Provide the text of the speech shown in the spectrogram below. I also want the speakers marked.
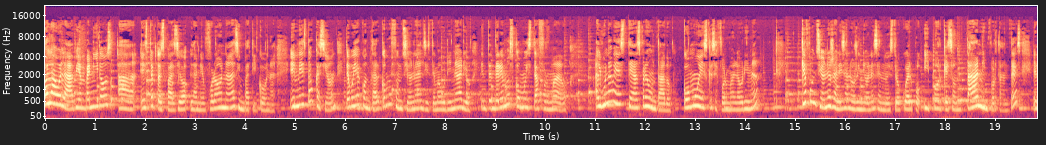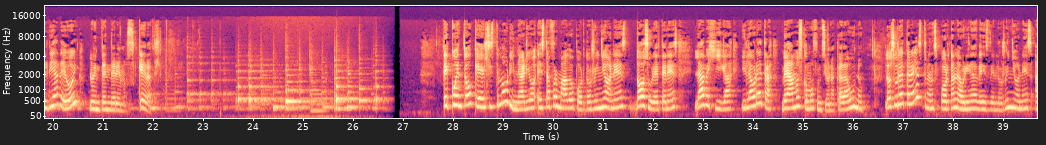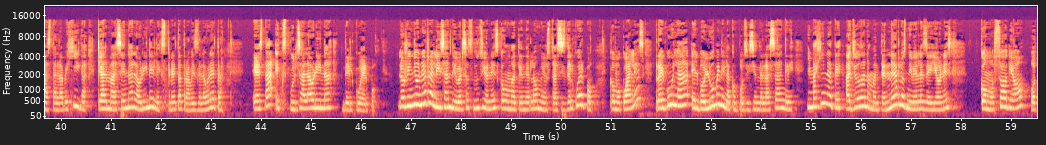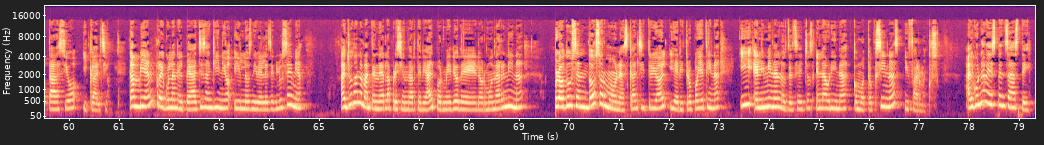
Speaker 1: Hola, hola, bienvenidos a este tu espacio, la nefrona simpaticona. En esta ocasión te voy a contar cómo funciona el sistema urinario, entenderemos cómo está formado. ¿Alguna vez te has preguntado cómo es que se forma la orina? ¿Qué funciones realizan los riñones en nuestro cuerpo y por qué son tan importantes? El día de hoy lo entenderemos. Quédate. Te cuento que el sistema urinario está formado por dos riñones, dos uréteres, la vejiga y la uretra. Veamos cómo funciona cada uno. Los uréteres transportan la orina desde los riñones hasta la vejiga, que almacena la orina y la excreta a través de la uretra. Esta expulsa la orina del cuerpo. Los riñones realizan diversas funciones como mantener la homeostasis del cuerpo, como cuáles regula el volumen y la composición de la sangre. Imagínate, ayudan a mantener los niveles de iones como sodio, potasio y calcio. También regulan el pH sanguíneo y los niveles de glucemia. Ayudan a mantener la presión arterial por medio de la hormona renina. Producen dos hormonas, calcitriol y eritropoyetina, y eliminan los desechos en la orina como toxinas y fármacos. ¿Alguna vez pensaste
